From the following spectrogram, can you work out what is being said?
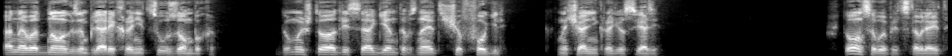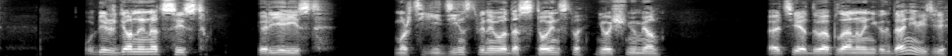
Она в одном экземпляре хранится у Зомбаха. Думаю, что адреса агентов знает еще Фогель, как начальник радиосвязи. Что он собой представляет? Убежденный нацист, карьерист. Может, единственное его достоинство — не очень умен. А те два плана вы никогда не видели?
